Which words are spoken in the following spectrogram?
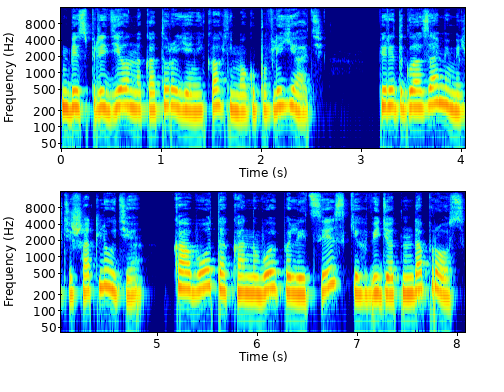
Беспредел, на который я никак не могу повлиять. Перед глазами мельтешат люди. Кого-то конвой полицейских ведет на допрос,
